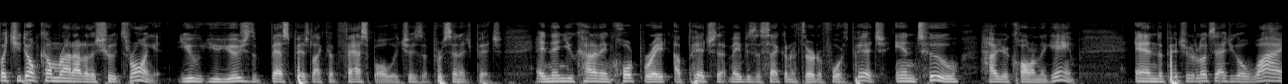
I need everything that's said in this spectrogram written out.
but you don't come right out of the chute throwing it. You you use the best pitch like a fastball, which is a percentage pitch, and then you kind of incorporate a pitch that maybe is a second or third or fourth pitch into how you're calling the game. and the pitcher looks at you, go, why?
